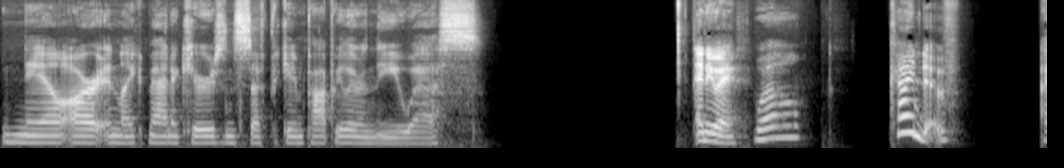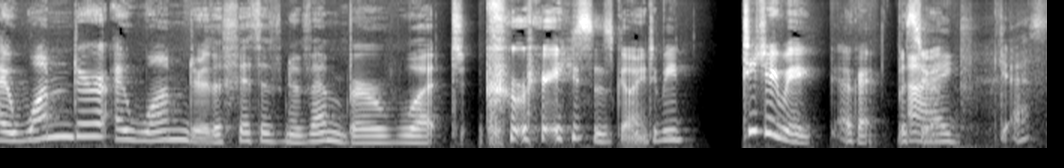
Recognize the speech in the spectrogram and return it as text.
nail art and like manicures and stuff became popular in the US. Anyway, Well, kind of. I wonder, I wonder the 5th of November what Grace is going to be teaching me. Okay, let's do I it. guess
